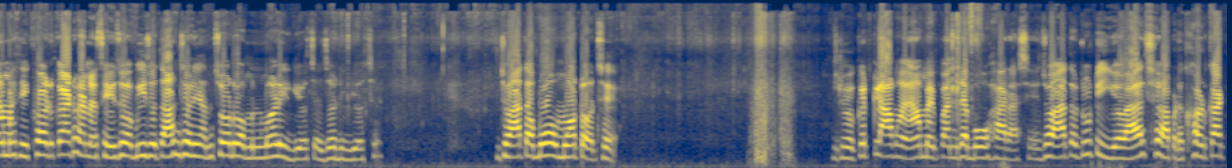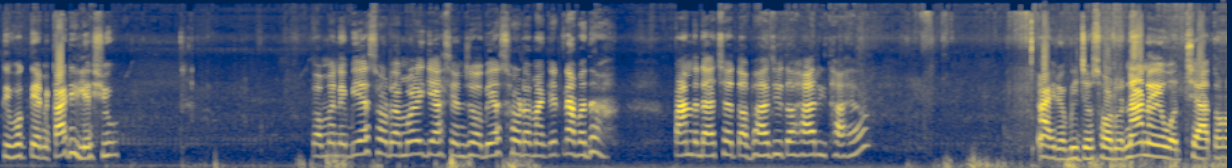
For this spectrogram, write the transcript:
આમાંથી ખડ કાઢવાના છે, જો બીજો તાંજળી આમ છોડવા મને મળી ગયો છે, જડી ગયો છે. જો આ તો બહુ મોટો છે. જો કેટલા આમાં આમાં પાંદડા બહુ સારા છે. જો આ તો તૂટી ગયો, હાલ છે, આપણે ખડ કાઢતી વખતે એને કાઢી લેશું. તો મને બે છોડવા મળી ગયા છે ને જો બે છોડવામાં કેટલા બધા પાંદડા છે તો ભાજી તો સારી થાય આયરો બીજો છોડવો નાનો એવો જ છે આ તો.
